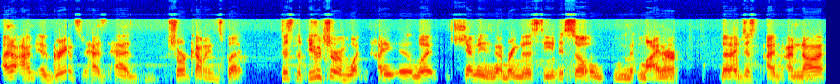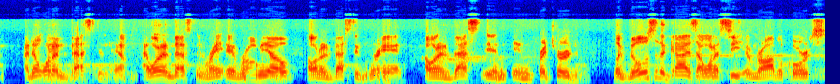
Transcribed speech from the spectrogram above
I, don't I'm Grant has has shortcomings, but just the future of what I, what Semi is going to bring to this team is so minor that I just I, I'm not I don't want to invest in him. I want to invest in, in Romeo. I want to invest in Grant. I want to invest in in Pritchard. Like those are the guys I want to see in Rob, of course.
